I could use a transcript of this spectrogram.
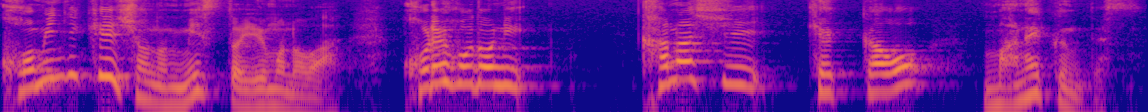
コミュニケーションのミスというものはこれほどに悲しい結果を招くんです。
